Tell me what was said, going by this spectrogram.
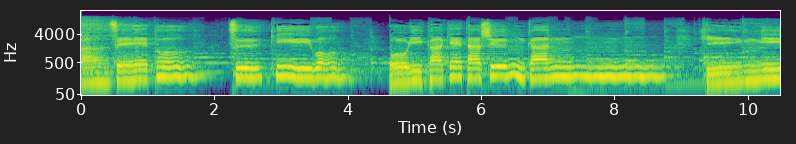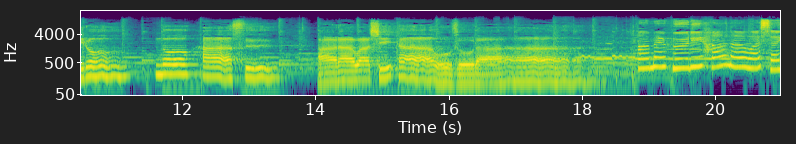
風と月を追いかけた瞬間金色のハス表した青空。雨降り花は咲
